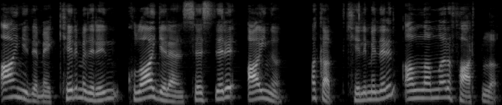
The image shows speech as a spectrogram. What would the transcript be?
aynı demek. Kelimelerin kulağa gelen sesleri aynı. Fakat kelimelerin anlamları farklı.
